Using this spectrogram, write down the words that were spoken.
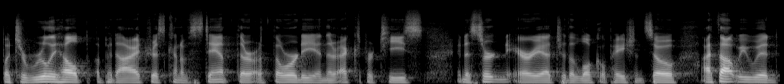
but to really help a podiatrist kind of stamp their authority and their expertise in a certain area to the local patient. So I thought we would,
